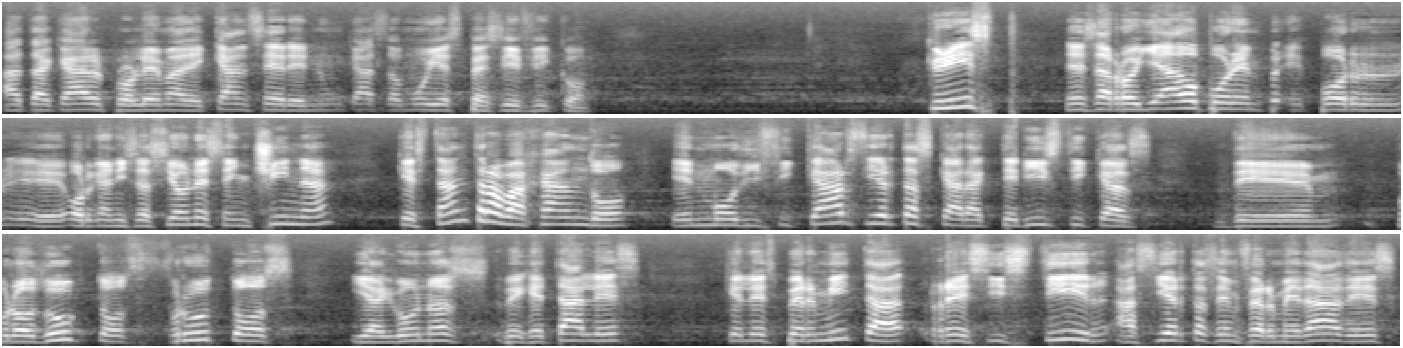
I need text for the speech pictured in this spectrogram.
a atacar el problema de cáncer en un caso muy específico. CRISP, desarrollado por, eh, organizaciones en China que están trabajando en modificar ciertas características de productos, frutos y algunos vegetales que les permita resistir a ciertas enfermedades,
